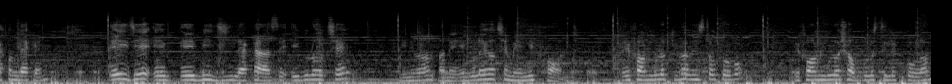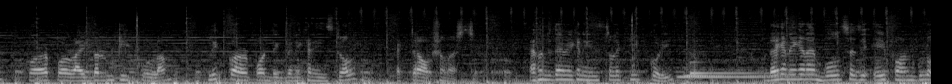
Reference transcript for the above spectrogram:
এখন দেখেন, এই যে এ বি জি লেখা আছে, এগুলো হচ্ছে মিনিমাম মানে এগুলোই হচ্ছে মেনলি ফন্ট এই ফন্টগুলো কীভাবে ইনস্টল করব? এই ফন্টগুলো সবগুলো সিলেক্ট করলাম, করার পর রাইট বাটন ক্লিক করলাম। ক্লিক করার পর দেখবেন এখানে ইনস্টল একটা অপশন আসছে। এখন যদি আমি এখানে ইনস্টলে ক্লিক করি, দেখেন এখানে বলছে যে এই ফন্টগুলো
